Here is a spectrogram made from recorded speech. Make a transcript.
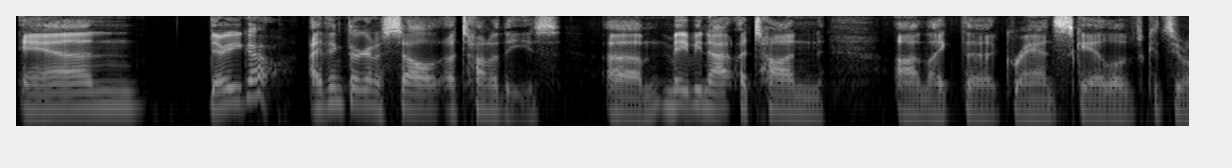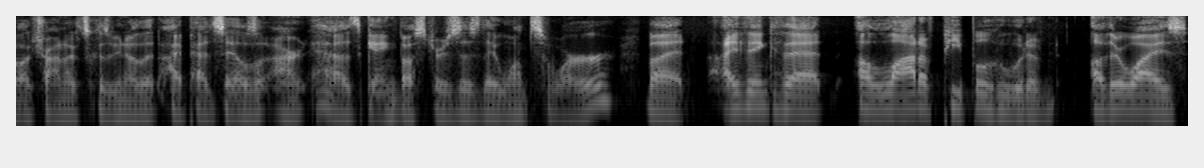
And there you go. I think they're going to sell a ton of these. Um, maybe not a ton on like the grand scale of consumer electronics because we know that iPad sales aren't as gangbusters as they once were. But I think that a lot of people who would have otherwise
